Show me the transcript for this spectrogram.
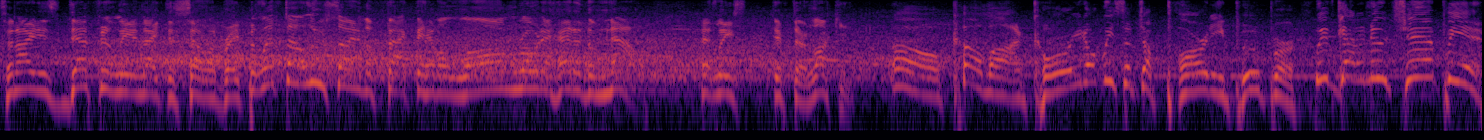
Tonight is definitely a night to celebrate, but let's not lose sight of the fact they have a long road ahead of them now. At least, if they're lucky. Oh, come on, Corey. Don't be such a party pooper. We've got a new champion.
